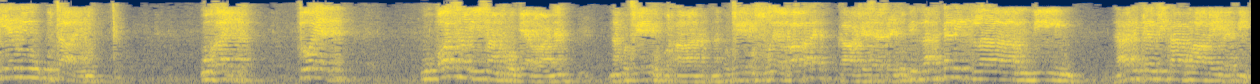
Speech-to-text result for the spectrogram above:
vjeruju u tajnu, u gajb. To je u osnovi islamskog vjerovanja na početku Kur'ana, na početku sure Al-Baqare, kaže se se ljubi la elif la mim, zalike li kitabu la gajbe fi.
